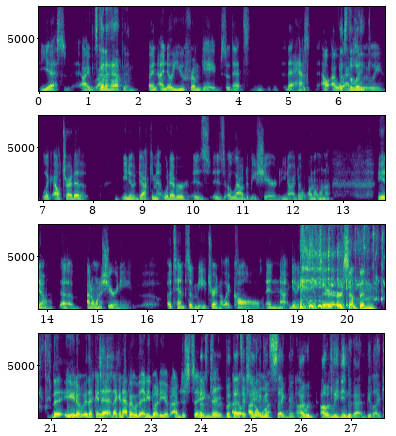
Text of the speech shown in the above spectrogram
yes, I. It's gonna I, happen. and I know you from Gabe, so that's that has I'll, I will That's absolutely like I'll try to you know document whatever is is allowed to be shared. You know, I don't I don't want to you know uh, I don't want to share any uh, attempts of me trying to like call and not getting an answer or something that you know that can that can happen with anybody. I'm just saying That's that true, but that's actually a don't good want- segment. I would I would lean into that and be like,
